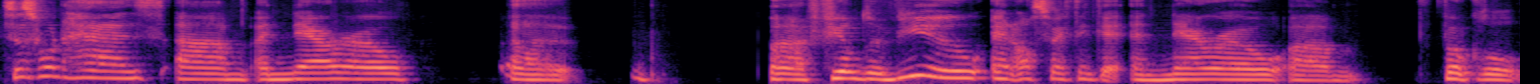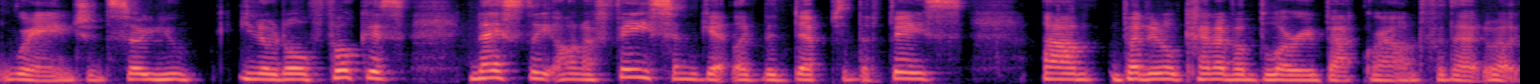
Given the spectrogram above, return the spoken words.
So this one has um, a narrow uh, uh, field of view and also, I think, a, a narrow um, focal range. And so you, you know, it'll focus nicely on a face and get like the depth of the face um, but it'll kind of a blurry background for that uh,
